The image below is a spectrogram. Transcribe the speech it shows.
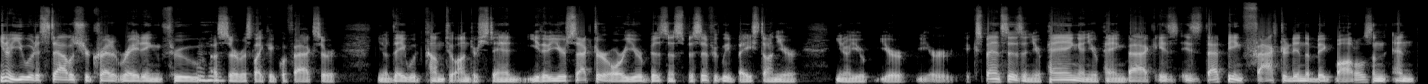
you know, you would establish your credit rating through mm-hmm. a service like Equifax, or you know, they would come to understand either your sector or your business specifically based on your, you know, your your your expenses and you're paying and you're paying back. Is is that being factored into big bottles? And and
